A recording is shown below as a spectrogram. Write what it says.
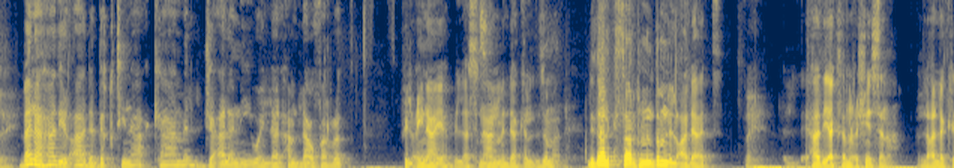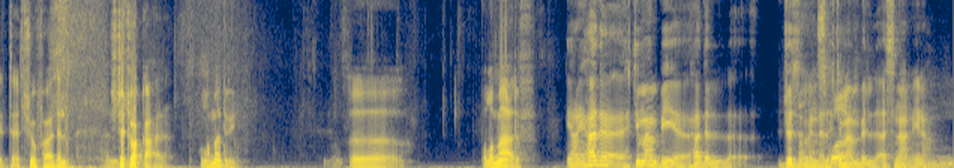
إيه. بنى هذه العادة باقتناع كامل جعلني ولله الحمد لا أفرط في العناية بالأسنان من ذاك الزمان لذلك صارت من ضمن العادات إيه. هذه أكثر من 20 سنة لعلك تشوف هذا. إيش تتوقع هذا؟ والله ما أدري. أه والله ما أعرف. يعني هذا اهتمام بهذا الجزء آه، من سواك. الاهتمام بالأسنان إي نعم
